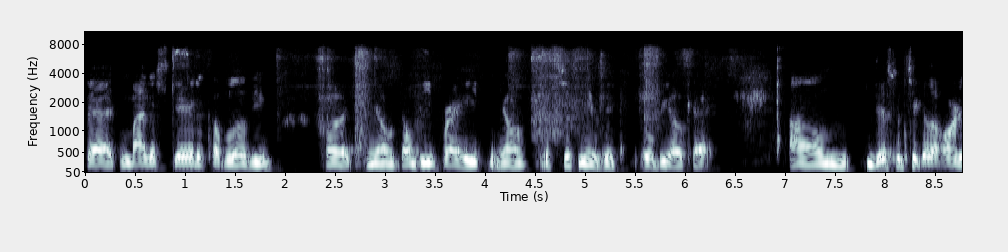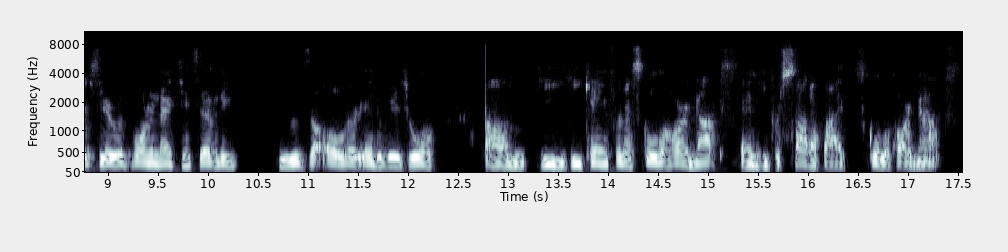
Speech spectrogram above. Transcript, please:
that might have scared a couple of you, but you know, don't be afraid. You know, it's just music. It'll be okay. Um, this particular artist here was born in 1970. He was an older individual. Um, he, he came from the school of hard knocks and he personified school of hard knocks,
